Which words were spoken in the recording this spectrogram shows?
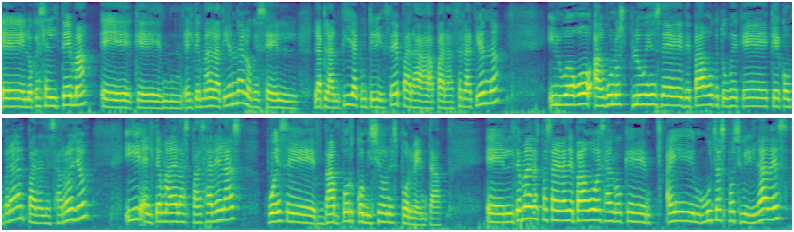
eh, lo que es el tema, eh, que, el tema de la tienda, lo que es el, la plantilla que utilicé para, hacer la tienda y luego algunos plugins de, pago que tuve que, que, comprar para el desarrollo y el tema de las pasarelas pues van por comisiones por venta. El tema de las pasarelas de pago es algo que hay muchas posibilidades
